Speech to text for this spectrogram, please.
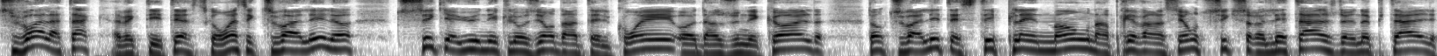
tu vas à l'attaque avec tes tests. Tu comprends? C'est que tu vas aller, là, tu sais qu'il y a eu une éclosion dans tel coin, euh, dans une école. Donc, tu vas aller tester plein de monde en prévention. Tu sais que sur l'étage d'un hôpital,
